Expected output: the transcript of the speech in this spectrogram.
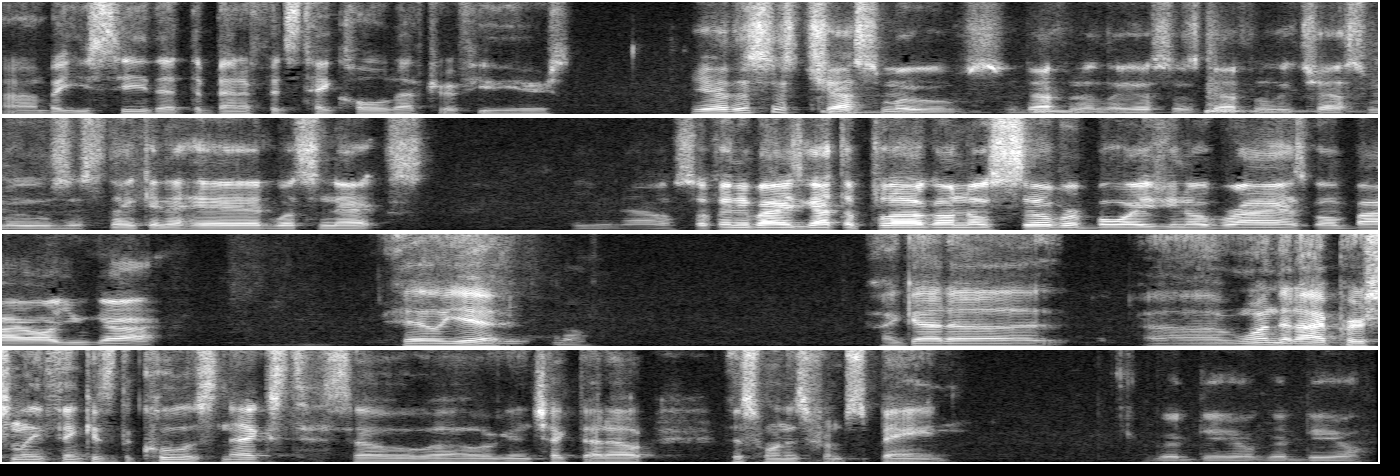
Um, but you see that the benefits take hold after a few years. Yeah, this is chess moves. Definitely. This is definitely chess moves. It's thinking ahead, what's next. You know. So if anybody's got the plug on those silver boys, you know Bryan's gonna buy all you got. Hell yeah. I got a uh, one that I personally think is the coolest next. So uh, we're to check that out. This one is from Spain. Good deal. Good deal.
